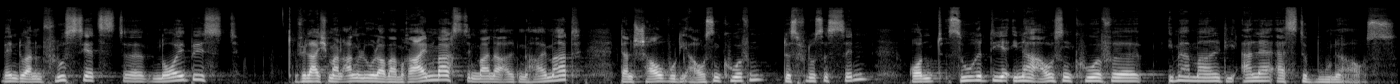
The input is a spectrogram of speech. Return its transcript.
wenn du an einem Fluss jetzt äh, neu bist, vielleicht mal einen Angelurlaub am Rhein machst, in meiner alten Heimat, dann schau, wo die Außenkurven des Flusses sind und suche dir in der Außenkurve immer mal die allererste Buhne aus.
